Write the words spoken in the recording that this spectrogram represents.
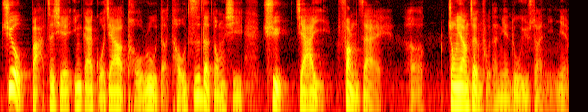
就把这些应该国家要投入的投资的东西去加以放在呃中央政府的年度预算里面。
